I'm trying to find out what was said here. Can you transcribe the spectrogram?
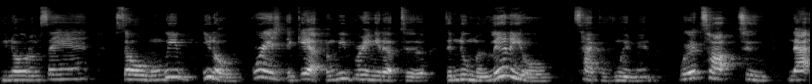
You know what I'm saying? So when we, you know, bridge the gap and we bring it up to the new millennial type of women, we're taught to not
